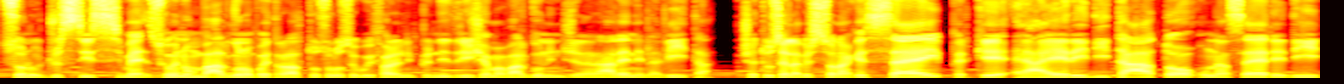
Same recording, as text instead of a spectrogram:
sono giustissime, secondo me non valgono poi tra l'altro solo se vuoi fare l'imprenditrice, ma valgono in generale nella vita. Cioè tu sei la persona che sei perché hai ereditato una serie di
